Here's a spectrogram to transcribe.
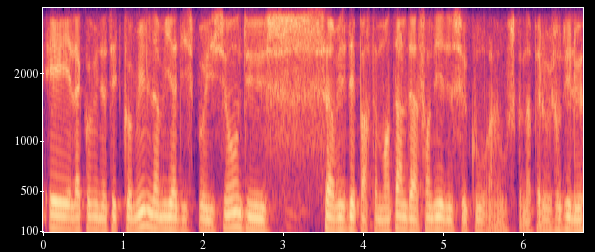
et la communauté de communes l'a mis à disposition du service départemental d'incendie et de secours, hein, ou ce qu'on appelle aujourd'hui le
